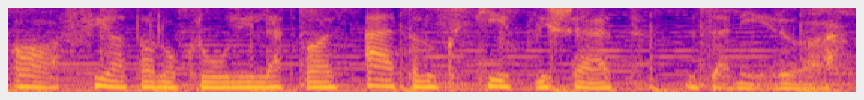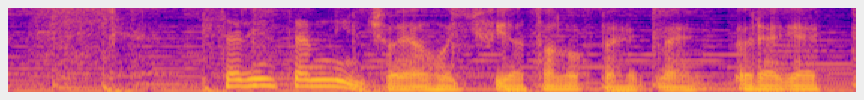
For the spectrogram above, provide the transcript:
a fiatalokról, illetve az általuk képviselt zenéről? Szerintem nincs olyan, hogy fiatalok, meg, meg öregek.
